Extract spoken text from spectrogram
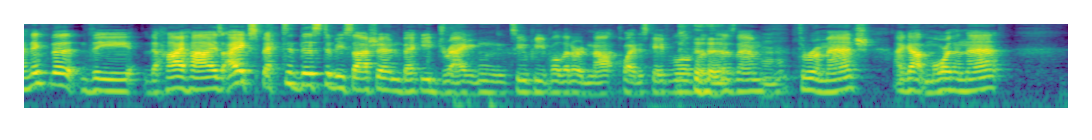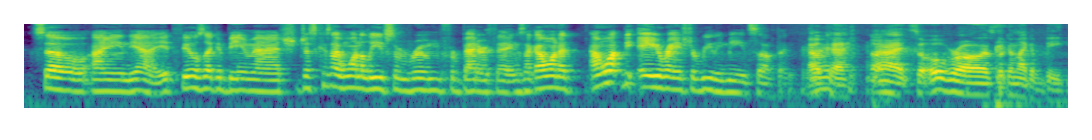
I think that the the high highs. I expected this to be Sasha and Becky dragging two people that are not quite as capable of as them through a match. I got more than that. So I mean, yeah, it feels like a B match just because I want to leave some room for better things. Like I want to, I want the A range to really mean something. right? Okay, all right. So overall, it's looking like a B.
